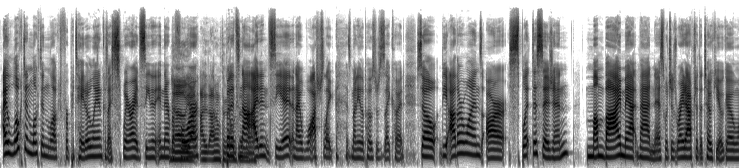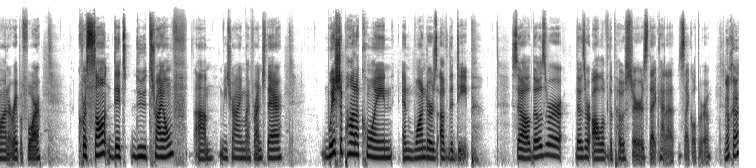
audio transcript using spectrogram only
I looked and looked and looked for Potato Land because I swear I had seen it in there before. No, yeah, I, I don't think. but it's not. I didn't see it, and I watched like as many of the posters as I could. So the other ones are Split Decision, Mumbai Mad- Madness, which is right after the Tokyo Go one or right before, Croissant de, du Triomphe. Um, me trying my French there. Wish Upon a Coin and Wonders of the Deep. So those were those are all of the posters that kind of cycle through okay.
